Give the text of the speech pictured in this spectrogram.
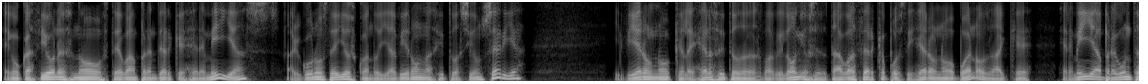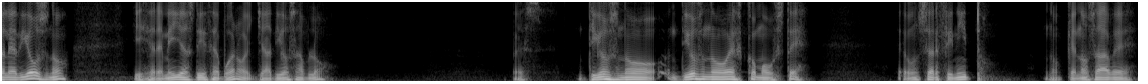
En ocasiones no usted va a aprender que Jeremías, algunos de ellos cuando ya vieron la situación seria y vieron ¿no? que el ejército de los babilonios estaba cerca, pues dijeron, no, bueno, hay que, Jeremías, pregúntale a Dios, ¿no? Y Jeremías dice, bueno, ya Dios habló. Pues Dios no, Dios no es como usted, un ser finito, ¿no? que no sabe,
